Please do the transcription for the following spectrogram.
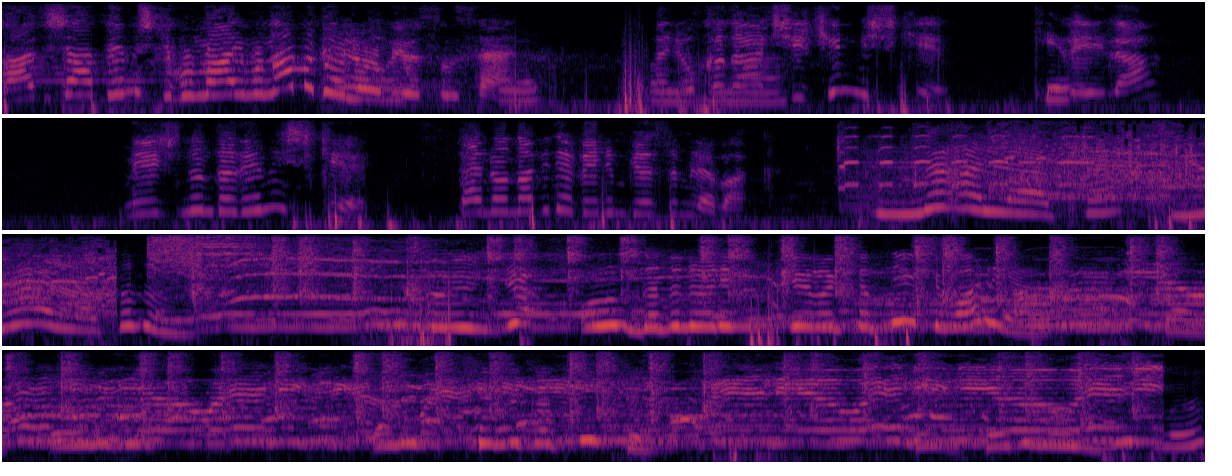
Padişah demiş ki bu maymuna mı deli oluyorsun sen? Hani o kadar çirkinmiş ki Kim? Leyla. Mecnun da demiş ki sen ona bir de benim gözümle bak. Ne alaka? Ne alaka oğlum? Önce oğlum kadın öyle bir şey katıyor ki var ya. Bak öyle bir öyle bir kirli katıyor ki. Kadın ölecek mi?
